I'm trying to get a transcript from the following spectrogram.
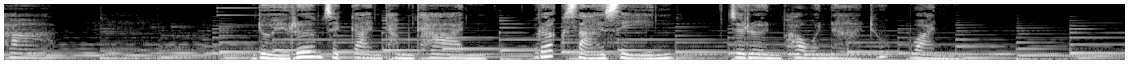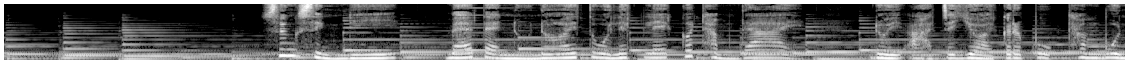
ค่า โดยเริ่มจากการทำทาน รักษาศีล เจริญภาวนาทุกวัน ซึ่งสิ่งนี้แม้แต่หนูน้อยตัวเล็กๆก็ทำได้ โดยอาจจะหยอดกระปุกทำบุญ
